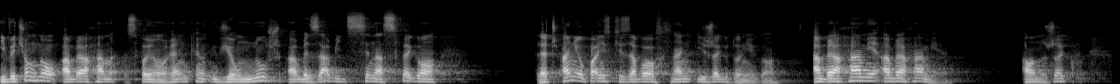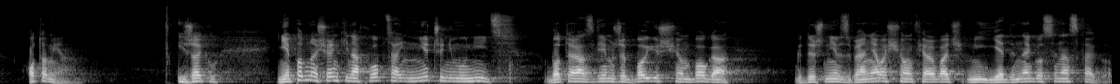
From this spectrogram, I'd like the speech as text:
I wyciągnął Abraham swoją rękę i wziął nóż, aby zabić syna swego, lecz anioł pański zawołał nań i rzekł do niego, Abrahamie, Abrahamie. A on rzekł, oto ja. I rzekł, nie podnoś ręki na chłopca i nie czyń mu nic, bo teraz wiem, że boisz się Boga, gdyż nie wzbraniałeś się ofiarować mi jednego syna swego.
